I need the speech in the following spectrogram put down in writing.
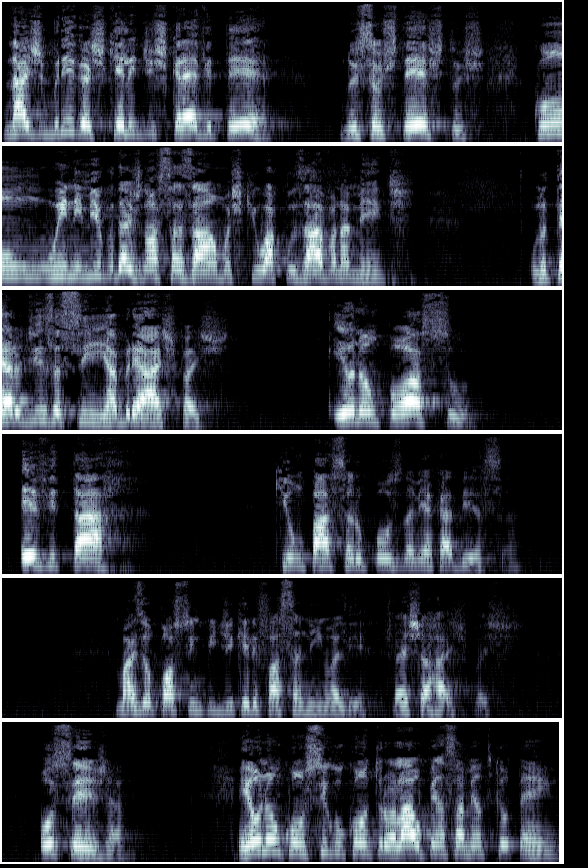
nas brigas que ele descreve ter nos seus textos com o inimigo das nossas almas que o acusava na mente. Lutero diz assim, abre aspas, eu não posso evitar que um pássaro pouse na minha cabeça. Mas eu posso impedir que ele faça ninho ali. Fecha aspas. Ou seja, eu não consigo controlar o pensamento que eu tenho.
